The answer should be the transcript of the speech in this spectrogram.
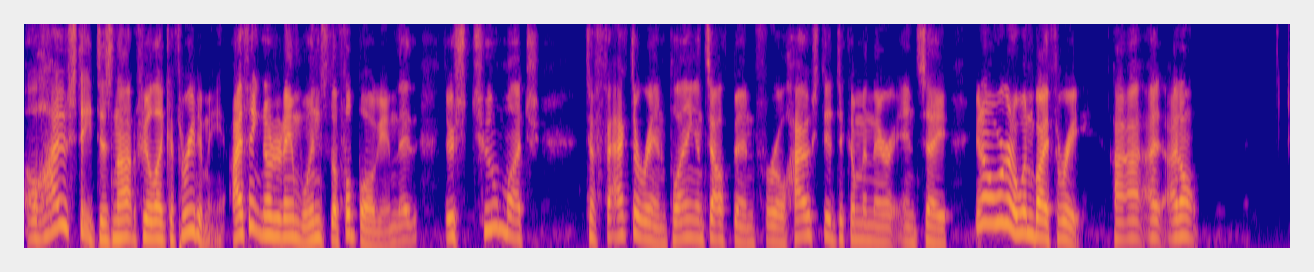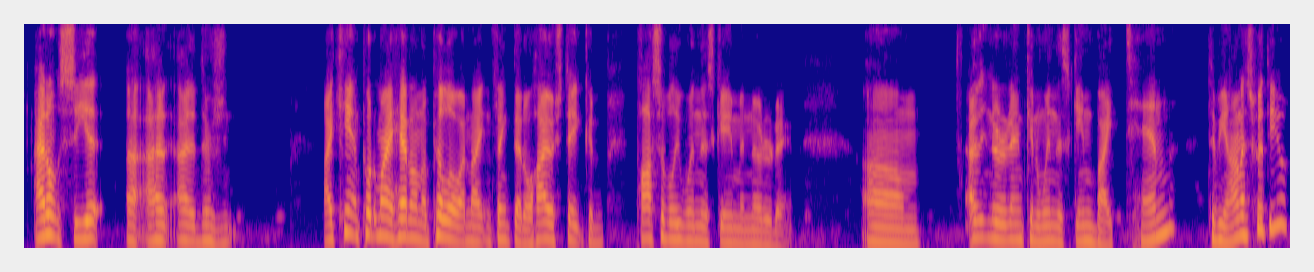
Ohio State does not feel like a three to me. I think Notre Dame wins the football game. There's too much to factor in playing in South Bend for Ohio State to come in there and say, you know, we're going to win by three. I, I, I don't, I don't see it. Uh, I, I, there's, I can't put my head on a pillow at night and think that Ohio State could possibly win this game in Notre Dame. Um, I think Notre Dame can win this game by 10, to be honest with you.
